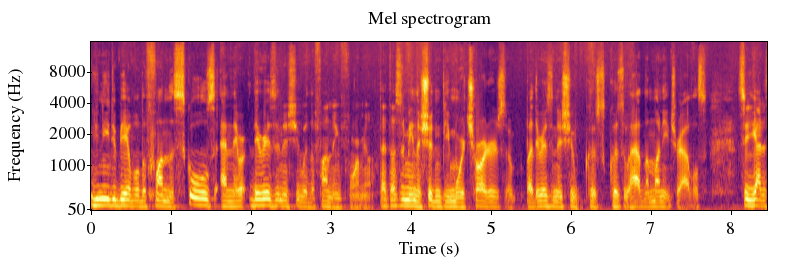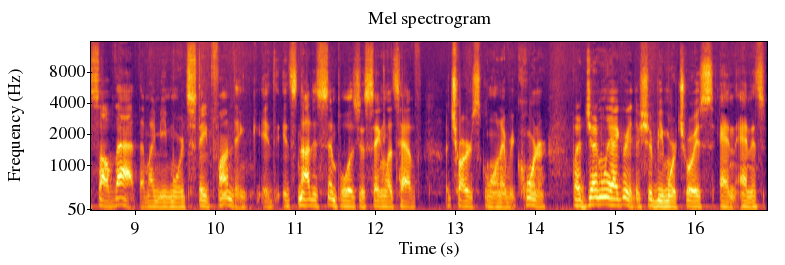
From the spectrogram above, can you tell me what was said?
you need to be able to fund the schools, and there, there is an issue with the funding formula. That doesn't mean there shouldn't be more charters, but there is an issue because of how the money travels. So you got to solve that. That might mean more state funding. It, it's not as simple as just saying let's have a charter school on every corner. But generally, I agree there should be more choice, and, and it's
